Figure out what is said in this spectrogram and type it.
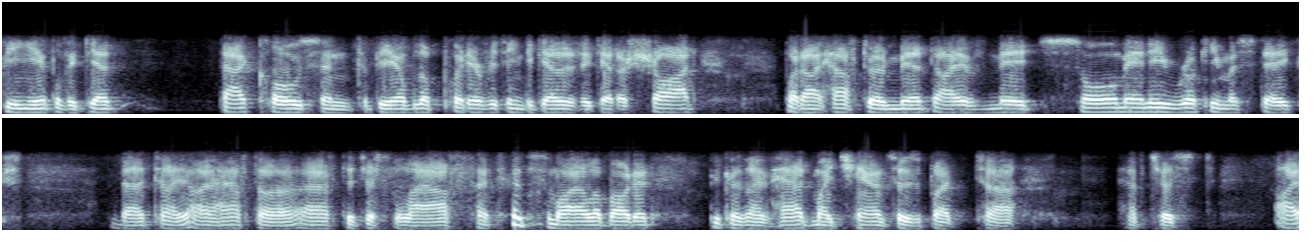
being able to get that close and to be able to put everything together to get a shot. But I have to admit, I have made so many rookie mistakes that I, I have to I have to just laugh and smile about it because I've had my chances, but uh, have just I,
